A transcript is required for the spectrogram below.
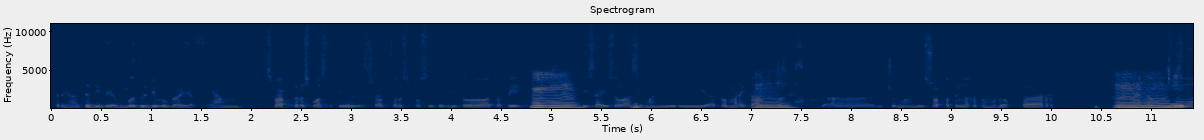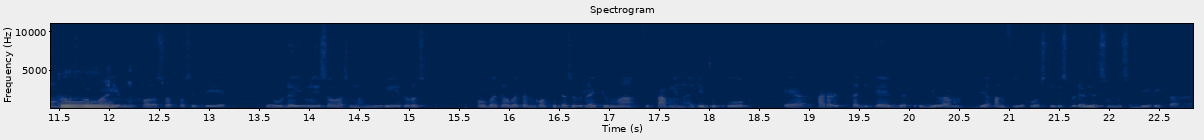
ternyata di DM gue tuh juga banyak yang swab terus positif swab terus positif gitu loh tapi Mm-mm. bisa isolasi mandiri atau mereka Hmm. uh, cuma di swab tapi nggak ketemu dokter Jadi mereka Mm, bingung gitu. harus ngapain kalau swab positif ya udah lu isolasi mandiri terus obat-obatan covid itu sebenarnya cuma vitamin aja cukup kayak karena tadi kayak Gatri bilang dia kan virus jadi sebenarnya bisa sembuh sendiri kan.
